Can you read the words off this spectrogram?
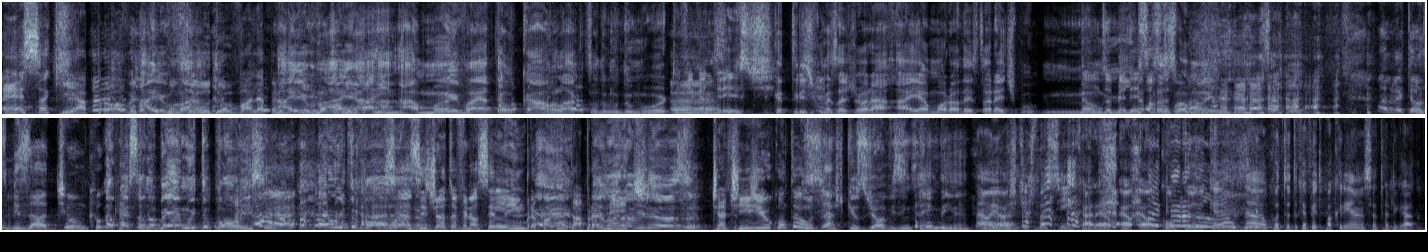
essa aqui é a prova de que Aí o vai- conteúdo vale a pena. Aí vai, tá a, a mãe vai até o carro lá com todo mundo morto. Fica né? triste. Fica triste, começa a chorar. Aí a moral da história é tipo, não, desobedeça minta pra seus sua pais. mãe. Mano, vai ter uns bizarros. Tinha um que eu. Não, pensando bem, é muito bom isso. É, muito bom, Você mano. assistiu até o final, você lembra pra É, contar pra é gente. maravilhoso. Te atingiu o conteúdo. Acho que os jovens entendem, né? Não, eu acho que, tipo assim, cara, é, é- é um conteúdo que é. Não, é um conteúdo que é feito pra criança, tá ligado?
